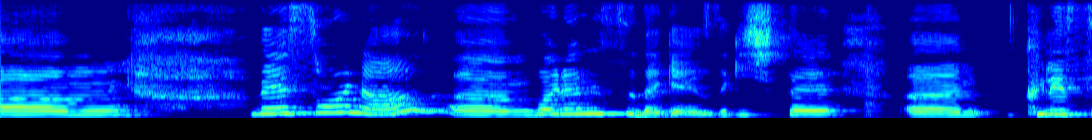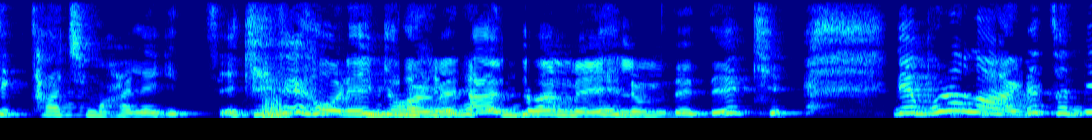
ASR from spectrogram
Um, ve sonra e, Varanasi'de gezdik. İşte e, klasik Taç Mahal'e gittik. Orayı görmeden dönmeyelim dedik. Ve buralarda tabii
